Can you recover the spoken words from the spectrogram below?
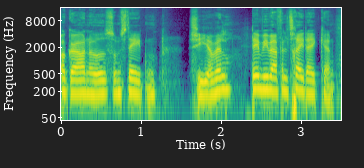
at gøre noget, som staten siger, vel? Det er vi i hvert fald tre, der ikke kan.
